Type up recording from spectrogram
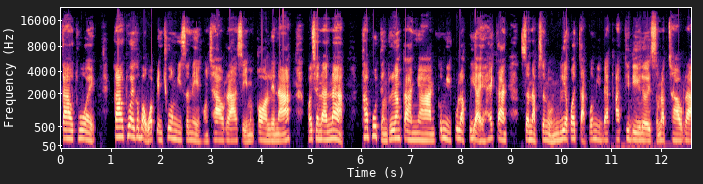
เก้าถ้วย เก้าถ้วยเขาบอกว่าเป็นช่วงมีเสน่ห์ของชาวราศีมังกรเลยนะ เพราะฉะนั้นน่ะถ้าพูดถึงเรื่องการงานก็มีผู้หลักผู้ใหญ่ให้การสนับสนุน เรียกว่าจัดว่ามีแบ็กอัพที่ดีเลยสำหรับชาวรา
